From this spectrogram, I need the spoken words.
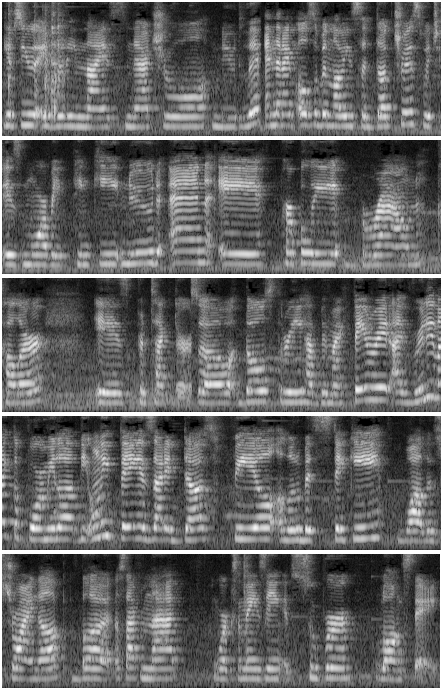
Gives you a really nice natural nude lip. And then I've also been loving Seductress which is more of a pinky nude and a purpley brown color is protector. So those three have been my favorite. I really like the formula. The only thing is that it does feel a little bit sticky while it's drying up but aside from that works amazing. It's super long stay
